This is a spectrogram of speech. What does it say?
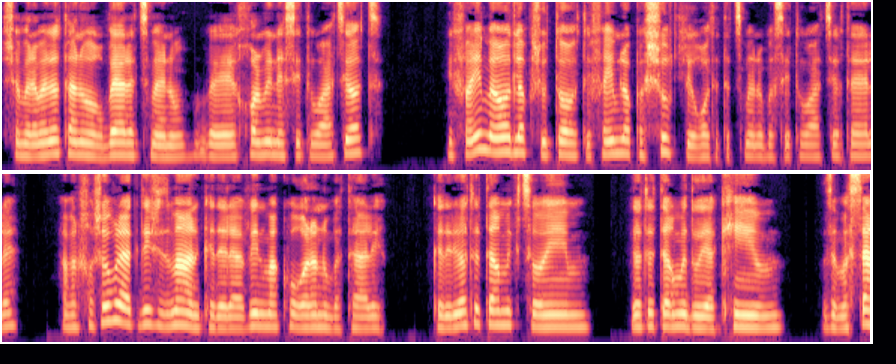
שמלמד אותנו הרבה על עצמנו בכל מיני סיטואציות. לפעמים מאוד לא פשוטות, לפעמים לא פשוט לראות את עצמנו בסיטואציות האלה, אבל חשוב להקדיש זמן כדי להבין מה קורה לנו בתהליך. כדי להיות יותר מקצועיים, להיות יותר מדויקים, זה מסע.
